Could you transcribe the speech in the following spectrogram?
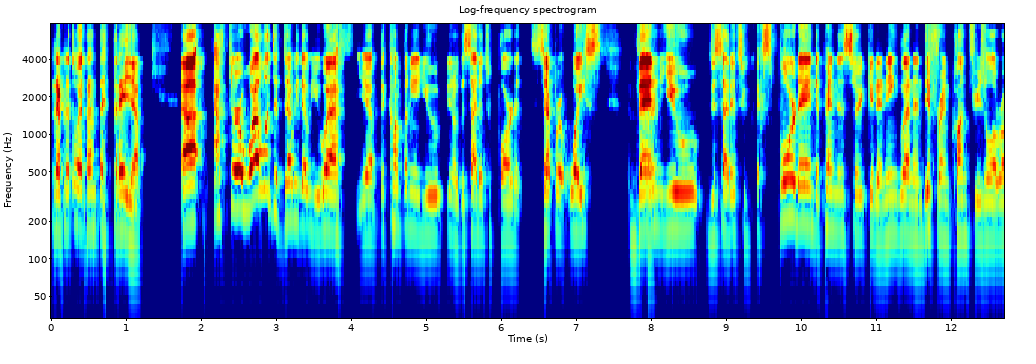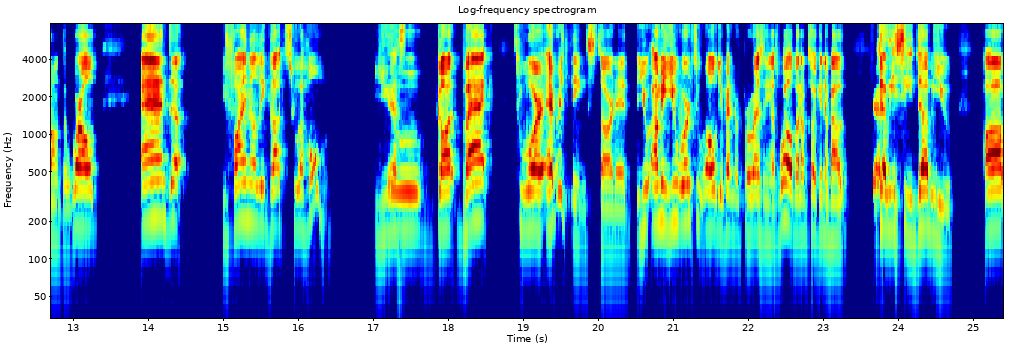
repleto de tanta estrella. Uh, after a while with the WWF, yeah, the company you you know decided to part it separate ways. Then right. you decided to explore the independent circuit in England and different countries all around the world, and uh, you finally got to a home. You yes. got back to where everything started. You, I mean, you were to All Japan Pro Wrestling as well, but I'm talking about yes. WCW. Uh,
